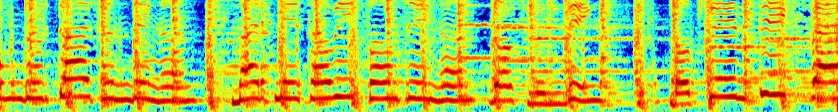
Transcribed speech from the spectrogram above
honderdduizend dingen, maar het meest hou ik van zingen. Dat is mijn ding, dat vind ik fijn.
